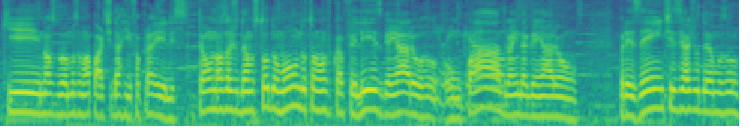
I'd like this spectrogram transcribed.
que nós doamos uma parte da rifa para eles. Então nós ajudamos todo mundo, todo mundo ficou feliz, ganharam Que um legal. quadro, ainda ganharam presentes e ajudamos o,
